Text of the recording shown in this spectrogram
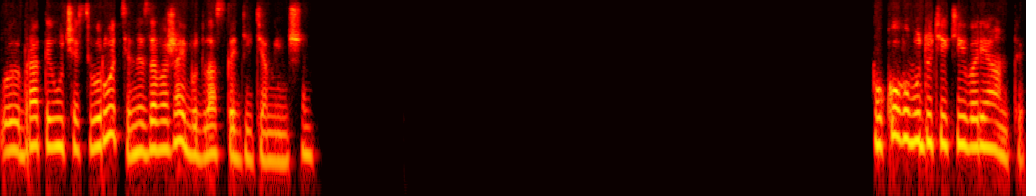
брати участь в уроці, не заважай, будь ласка, дітям іншим. У кого будуть які варіанти?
